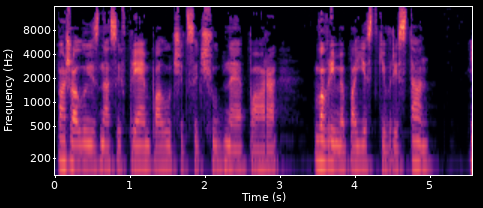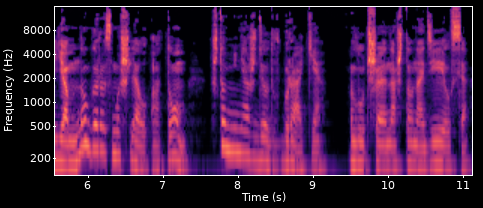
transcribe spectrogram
Пожалуй, из нас и впрямь получится чудная пара. Во время поездки в Ристан я много размышлял о том, что меня ждет в браке. Лучшее, на что надеялся,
